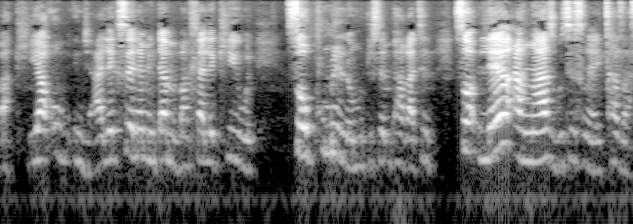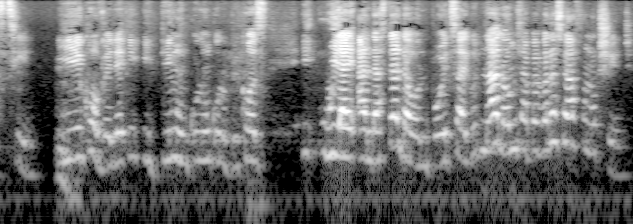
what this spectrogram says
bakhiya um, njalo ekuseni emintambe bahlale ekhiwe sophumile lo muntu usemphakathini so leyo angazi ukuthi singayichaza sithini yikho vele idinga unkulunkulu because uyayi-understanda on both side ukuthi nalo mhlawumbe vele seyafuna ukushintsha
